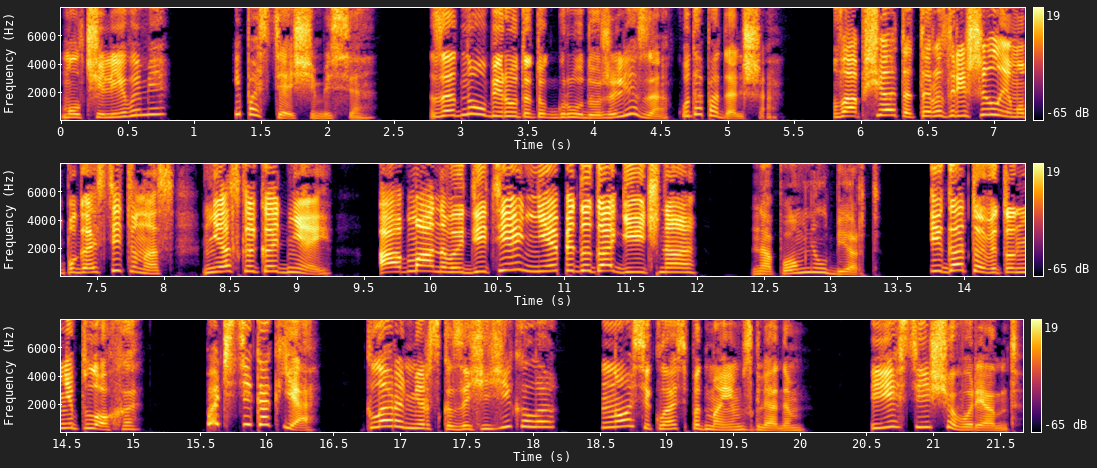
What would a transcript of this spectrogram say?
молчаливыми и постящимися. Заодно уберут эту груду железа куда подальше. «Вообще-то ты разрешила ему погостить у нас несколько дней. обманывать детей не педагогично», — напомнил Берт. «И готовит он неплохо. Почти как я». Клара мерзко захихикала, но осеклась под моим взглядом. Есть еще вариант,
